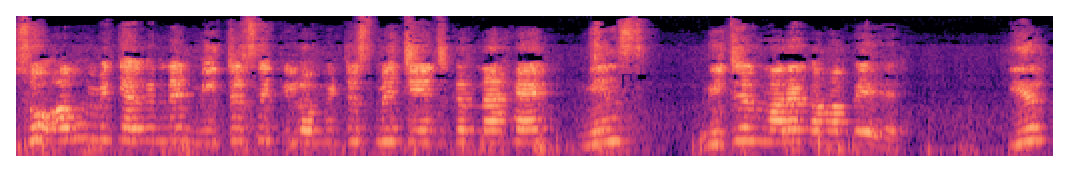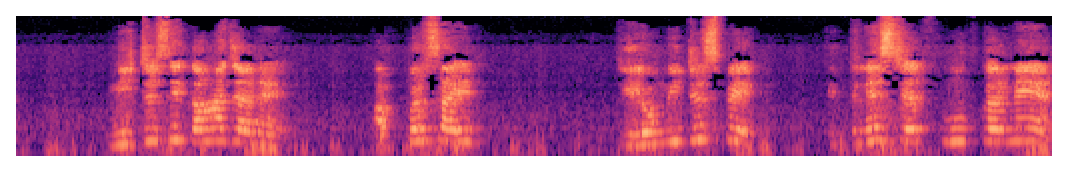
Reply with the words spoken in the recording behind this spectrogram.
So So, अब हमें क्या करना है? मीटर से किलोमीटर्स में चेंज करना है. मीन्स मीटर हमारा कहाँ पे है? हियर मीटर से कहा जाना है? अपर साइड किलोमीटर्स पे. कितने स्टेप्स मूव करने हैं?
